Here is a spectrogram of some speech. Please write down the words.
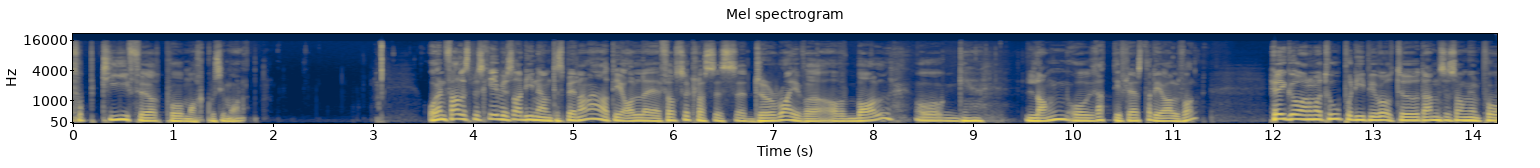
topp ti før på Marco Simone. Og En felles beskrivelse av de nevnte spillerne er at de alle er førsteklasses driver av ballen, og lang og rett, de fleste av de i alle fall. Høygaard er nummer to på DP World Tour denne sesongen på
